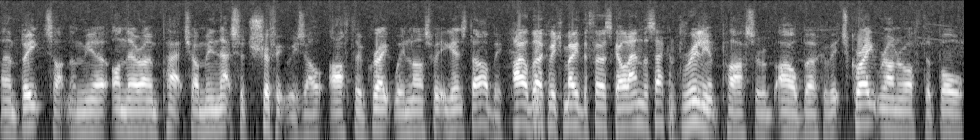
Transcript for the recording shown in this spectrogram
and beat Tottenham yeah, on their own patch. I mean, that's a terrific result after a great win last week against Derby. Eyal Berkovic made the first goal and the second. Brilliant passer, Eyal Berkovic. Great runner off the ball.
